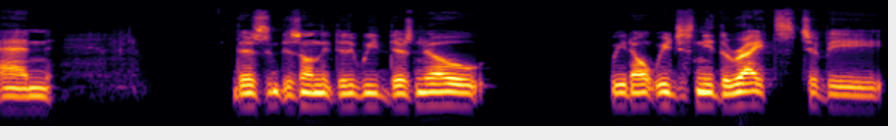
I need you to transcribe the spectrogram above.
and there's there's only we there's no we don't we just need the rights to be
